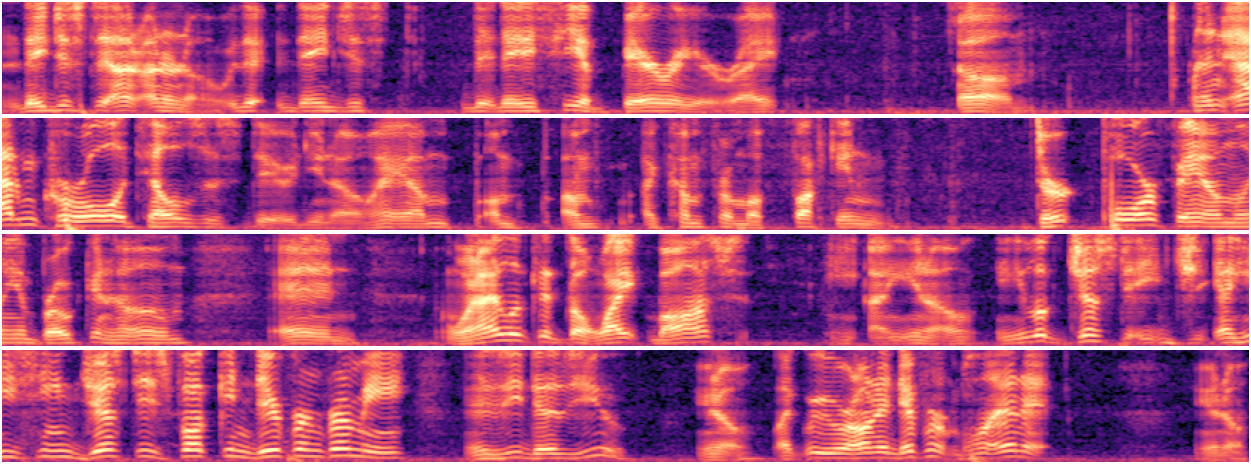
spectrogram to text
they just I, I don't know. They, they just they, they see a barrier right? Um and Adam Carolla tells this dude, you know, hey, I'm I'm I'm I come from a fucking dirt poor family, a broken home, and when I looked at the white boss, he, you know, he looked just he seemed just as fucking different from me as he does you. You know, like we were on a different planet. You know,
